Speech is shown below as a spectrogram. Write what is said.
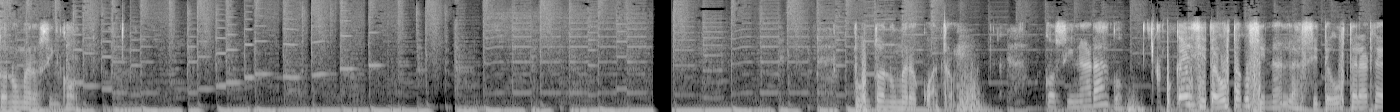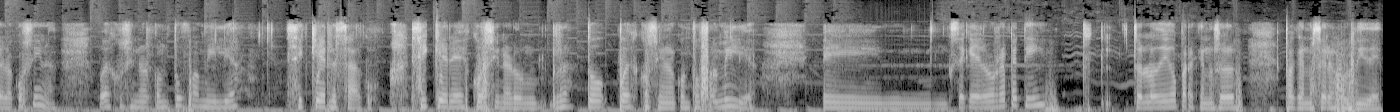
punto número 5. Punto número 4. Cocinar algo. Ok, si te gusta cocinarla, si te gusta el arte de la cocina, puedes cocinar con tu familia si quieres algo. Si quieres cocinar un rato, puedes cocinar con tu familia. Eh, sé que ya lo repetí, te lo digo para que no se, para que no se les olvide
